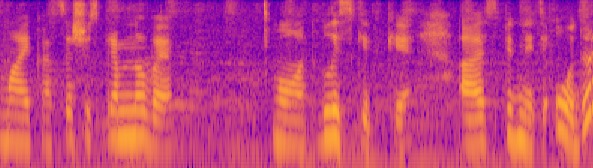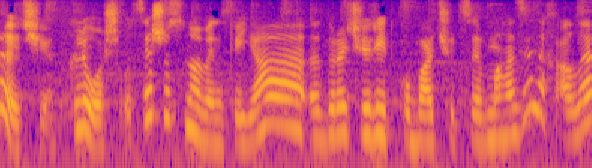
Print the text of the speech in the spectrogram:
майка, це щось прям нове. От, блискітки, спідниці. О, до речі, кльош. Оце щось новеньке. Я, е, до речі, рідко бачу це в магазинах, але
